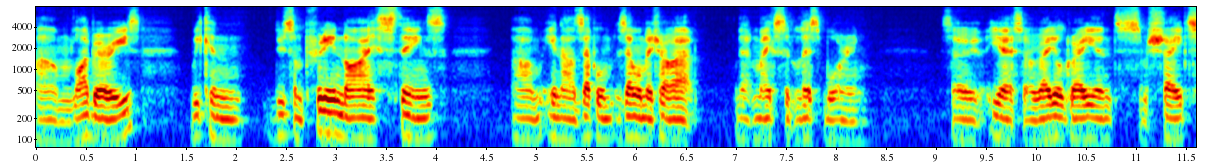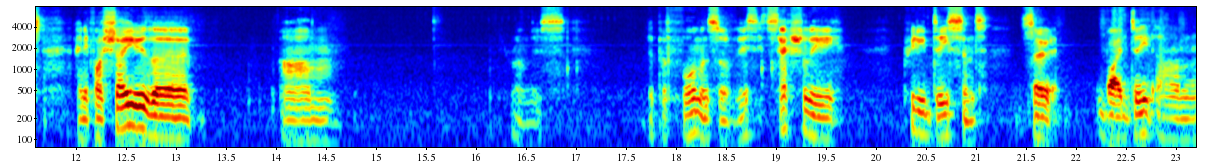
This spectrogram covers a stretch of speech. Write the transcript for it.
um, libraries, we can do some pretty nice things um, in our XAML, Metro app that makes it less boring. So yeah, so radial gradient, some shapes, and if I show you the um, run this, the performance of this, it's actually pretty decent. So by de um,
